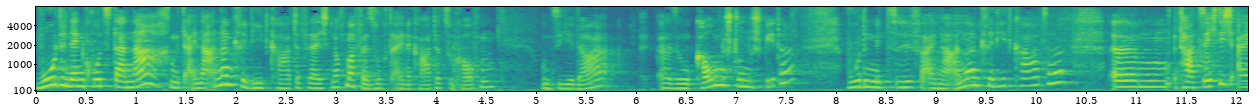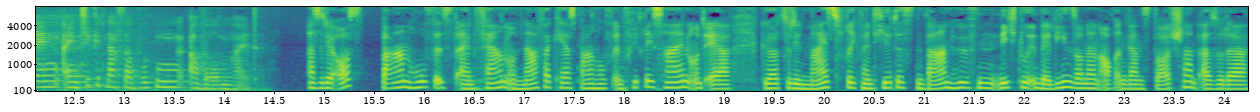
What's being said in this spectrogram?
wurde denn kurz danach mit einer anderen Kreditkarte vielleicht nochmal versucht, eine Karte zu kaufen? Und siehe da, also kaum eine Stunde später, wurde mit Hilfe einer anderen Kreditkarte ähm, tatsächlich ein, ein Ticket nach Saarbrücken erworben halt. Also der Ostbahnhof ist ein Fern- und Nahverkehrsbahnhof in Friedrichshain und er gehört zu den meistfrequentiertesten Bahnhöfen, nicht nur in Berlin, sondern auch in ganz Deutschland. Also da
